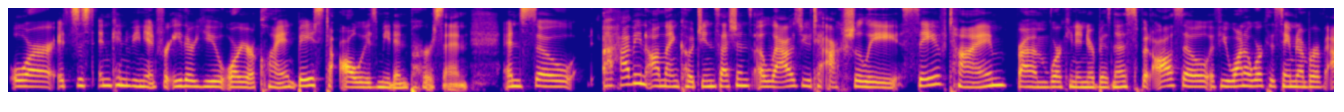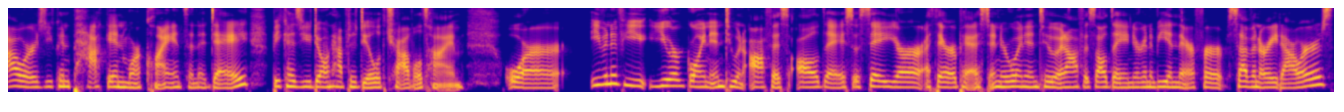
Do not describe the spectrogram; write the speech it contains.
or it's just inconvenient for either you or your client base to always meet in person. And so having online coaching sessions allows you to actually save time from working in your business, but also if you want to work the same number of hours, you can pack in more clients in a day because you don't have to deal with travel time or even if you you're going into an office all day so say you're a therapist and you're going into an office all day and you're going to be in there for 7 or 8 hours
